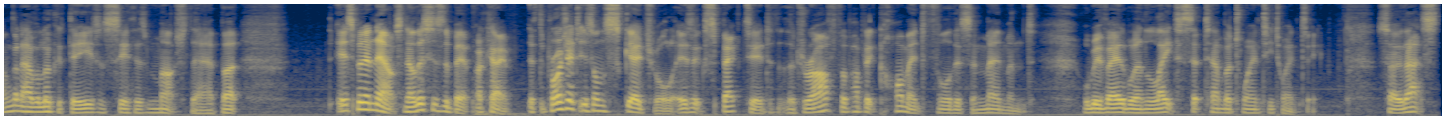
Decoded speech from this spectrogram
I'm going to have a look at these and see if there's much there, but it's been announced. Now, this is the bit. Okay, if the project is on schedule, it is expected that the draft for public comment for this amendment will be available in late September 2020. So that's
